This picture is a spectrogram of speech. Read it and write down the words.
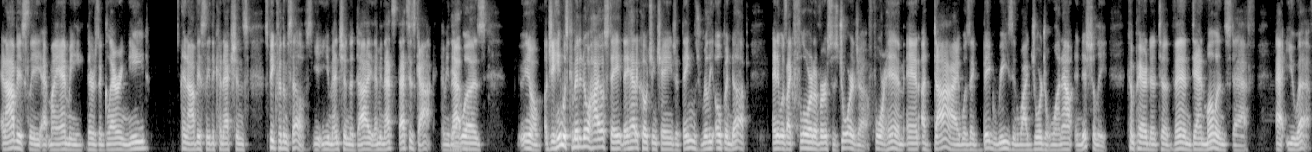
And obviously at Miami, there's a glaring need. And obviously the connections speak for themselves. You, you mentioned the die. I mean, that's that's his guy. I mean, that yeah. was, you know, Jaheim was committed to Ohio State. They had a coaching change and things really opened up and it was like Florida versus Georgia for him. And a die was a big reason why Georgia won out initially compared to, to then Dan Mullen's staff at UF.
